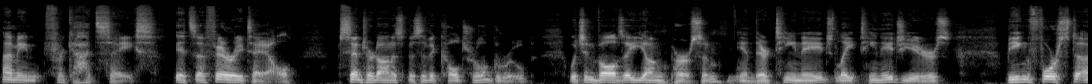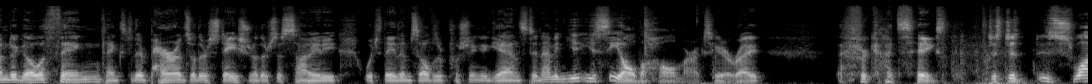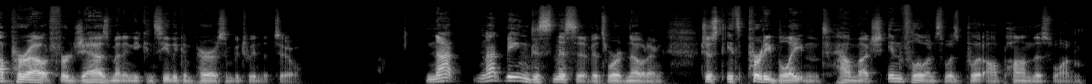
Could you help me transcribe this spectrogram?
I mean, for God's sakes, it's a fairy tale centered on a specific cultural group, which involves a young person in their teenage, late teenage years, being forced to undergo a thing thanks to their parents or their station or their society, which they themselves are pushing against. And I mean, you, you see all the hallmarks here, right? For God's sakes, just, just swap her out for Jasmine and you can see the comparison between the two. Not not being dismissive it's worth noting. Just it's pretty blatant how much influence was put upon this one.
